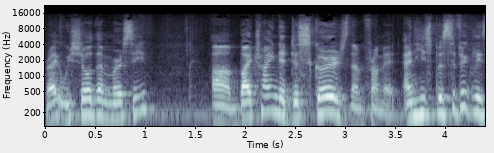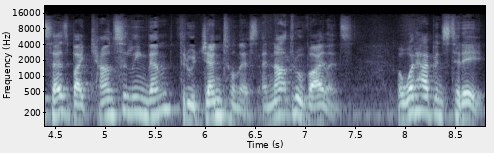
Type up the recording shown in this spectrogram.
right? We show them mercy um, by trying to discourage them from it. And he specifically says by counseling them through gentleness and not through violence. But what happens today?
